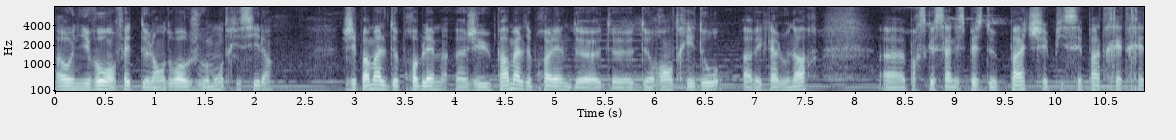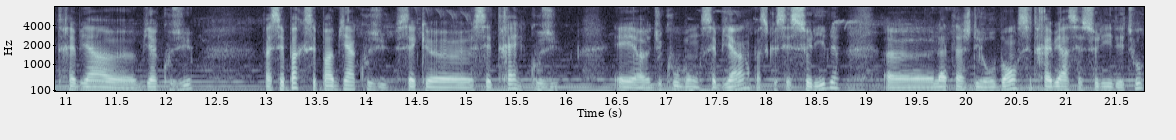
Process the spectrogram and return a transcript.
Ah, au niveau en fait de l'endroit où je vous montre ici là, j'ai pas mal de problèmes. Euh, j'ai eu pas mal de problèmes de, de, rentrée d'eau avec la Lunar parce que c'est un espèce de patch et puis c'est pas très très très bien bien cousu. Enfin, c'est pas que c'est pas bien cousu, c'est que c'est très cousu. Et euh, du coup, bon, c'est bien parce que c'est solide. Euh, l'attache des haubans, c'est très bien, c'est solide et tout.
